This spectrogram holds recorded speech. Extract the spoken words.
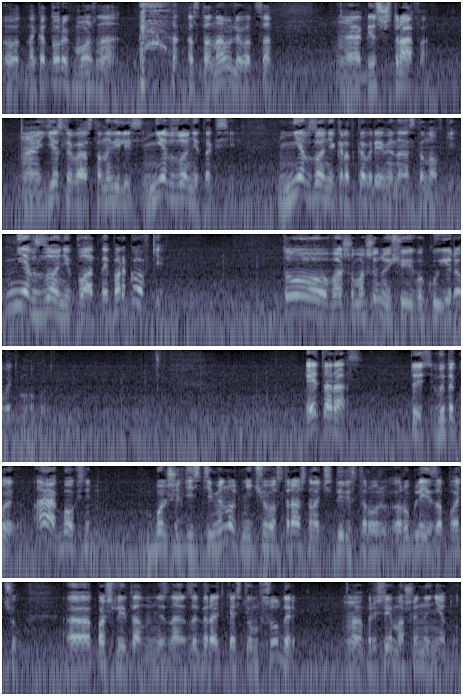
вот, на которых можно останавливаться без штрафа. Если вы остановились не в зоне такси, не в зоне кратковременной остановки, не в зоне платной парковки, то вашу машину еще эвакуировать могут. Это раз. То есть вы такой, а, бог с ним, больше 10 минут, ничего страшного, 400 рублей заплачу. Э, пошли там, не знаю, забирать костюм в сударь, э, пришли, машины нету.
